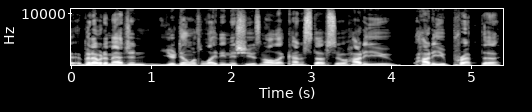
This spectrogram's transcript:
uh, but I would imagine you're dealing with lighting issues and all that kind of stuff. So how do you how do you prep the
